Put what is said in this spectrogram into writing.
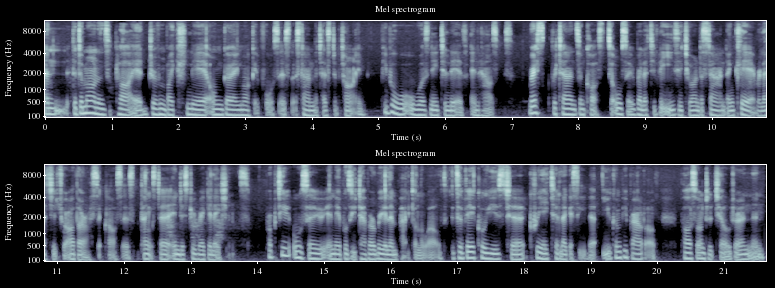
And the demand and supply are driven by clear, ongoing market forces that stand the test of time. People will always need to live in houses. Risk, returns, and costs are also relatively easy to understand and clear relative to other asset classes, thanks to industry regulations. Property also enables you to have a real impact on the world. It's a vehicle used to create a legacy that you can be proud of pass on to children, and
